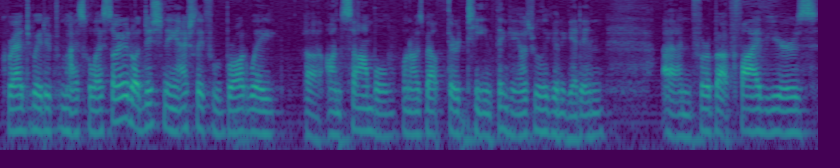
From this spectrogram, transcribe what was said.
graduated from high school. I started auditioning actually for Broadway uh, ensemble when I was about 13, thinking I was really going to get in. And for about five years,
